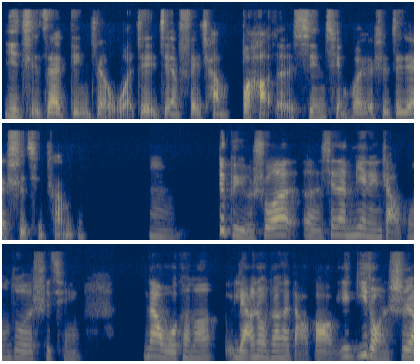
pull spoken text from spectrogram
一直在盯着我这件非常不好的心情或者是这件事情上面。嗯，就比如说，呃，现在面临找工作的事情，那我可能两种状态祷告，一一种是。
